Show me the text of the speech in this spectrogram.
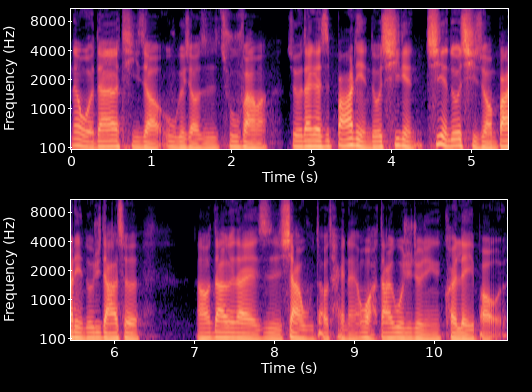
那我大概提早五个小时出发嘛，所以大概是八点多、七点、七点多起床，八点多去搭车，然后大概大概是下午到台南，哇，搭过去就已经快累爆了。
